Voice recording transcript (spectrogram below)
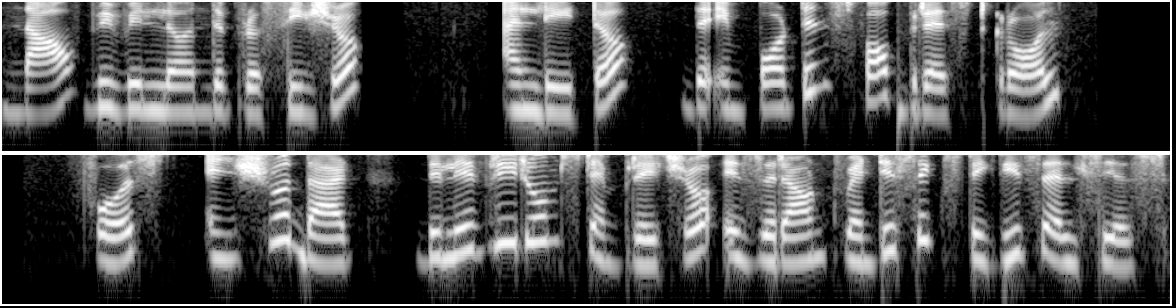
Now we will learn the procedure and later the importance for breast crawl. First, ensure that delivery room's temperature is around 26 degrees Celsius.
